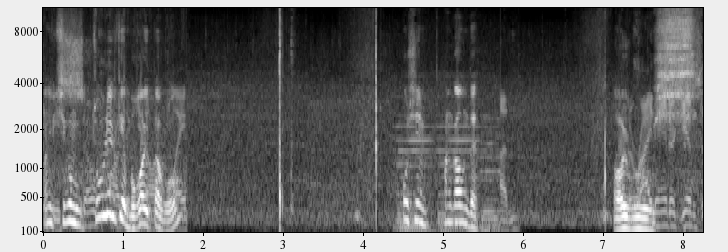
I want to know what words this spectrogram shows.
아니 지금 쫄릴 게 뭐가 있다고? 호심 한가운데 어이구 씨.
